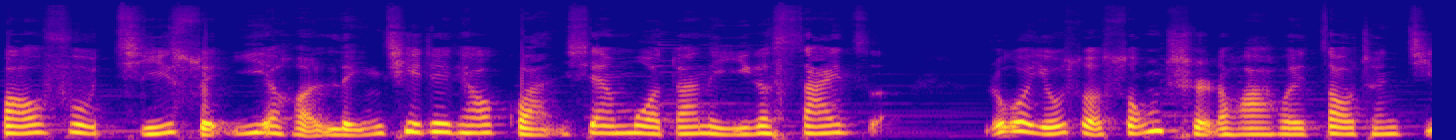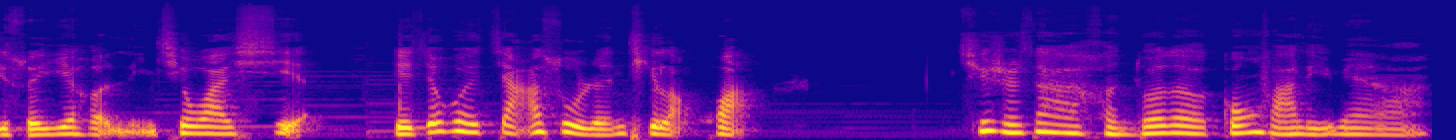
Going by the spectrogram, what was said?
包覆脊髓液和灵气这条管线末端的一个塞子，如果有所松弛的话，会造成脊髓液和灵气外泄，也就会加速人体老化。其实，在很多的功法里面啊。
